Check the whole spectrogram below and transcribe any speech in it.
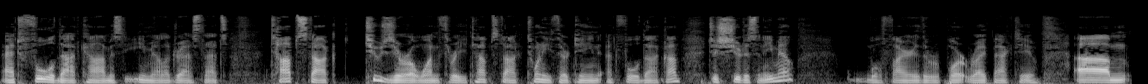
at fool.com is the email address. That's topstock2013, topstock2013 at fool.com. Just shoot us an email. We'll fire the report right back to you. Um,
